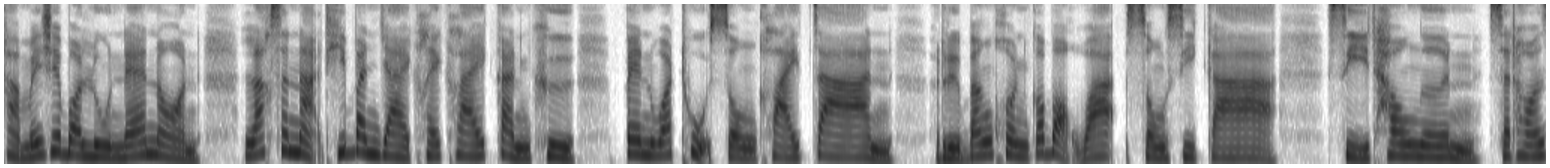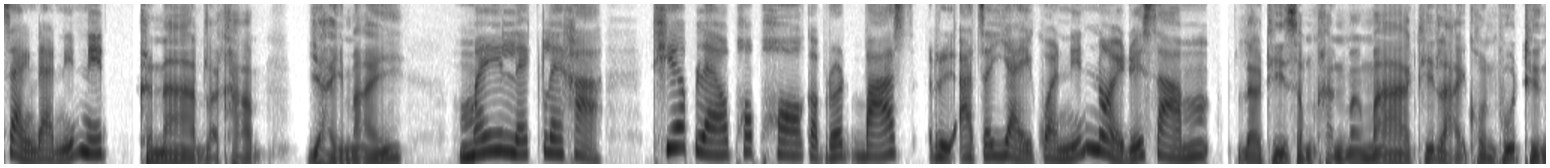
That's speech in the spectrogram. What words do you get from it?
ค่ะ ไม่ใช่บอลลูนแน่นอน ลักษณะที่บรรยายคล้าย ๆ กันคือ เป็นวัตถุทรงคล้ายจาน หรือบางคนก็บอกว่าทรงซีกา สีเทาเงิน สะท้อนแสงแดดนิดขนาดล่ะครับ ใหญ่ไหมๆไม่เล็กเลยค่ะ เทียบแล้วพอๆกับรถบัส หรืออาจจะใหญ่กว่านิดหน่อยด้วยซ้ำแล้วที่สำคัญมากๆ ที่หลายคนพูดถึง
